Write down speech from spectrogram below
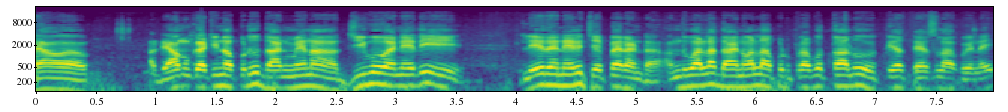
డ్యా ఆ డ్యామ్ కట్టినప్పుడు దాని మీద జీవో అనేది లేదనేది చెప్పారంట. అందువల్ల దానివల్ల అప్పుడు ప్రభుత్వాలు తీ తీసలేకపోయినాయి.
